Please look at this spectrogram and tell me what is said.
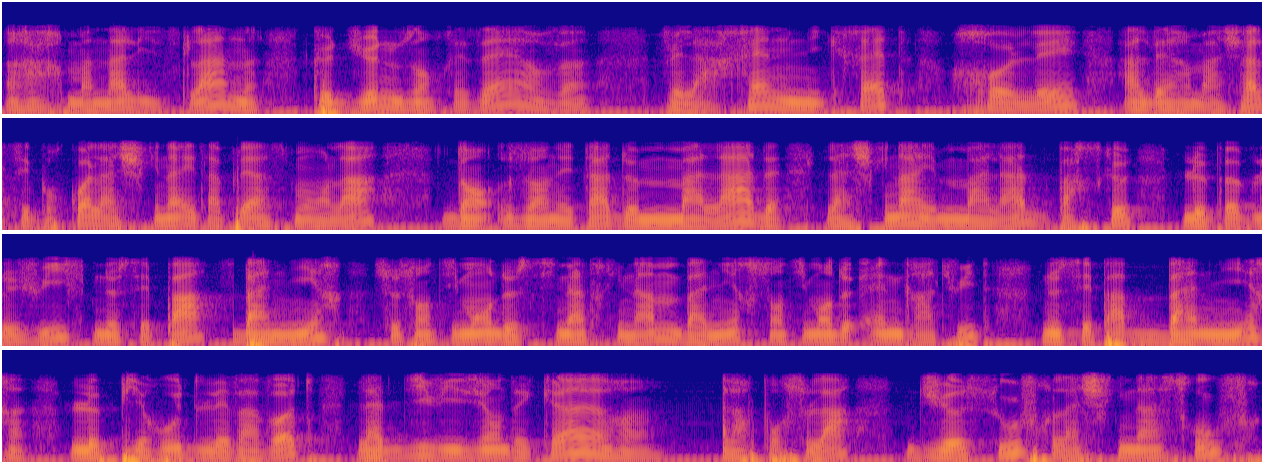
Rahmanal Islan, que Dieu nous en préserve. Velachen Nikret Cholé Alder Machal, c'est pourquoi la Shrina est appelée à ce moment-là dans un état de malade. La Shrina est malade parce que le peuple juif ne sait pas bannir ce sentiment de sinatrinam, bannir ce sentiment de haine gratuite, ne sait pas bannir le pirou de levavot, la division des cœurs. Alors pour cela, Dieu souffre, la Shrina souffre,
